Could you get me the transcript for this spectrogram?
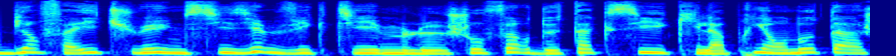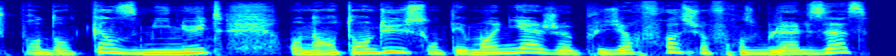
bien failli tuer une sixième victime, le chauffeur de taxi qui l'a pris en otage pendant 15 minutes. On a entendu son témoignage plusieurs fois sur France Bleu Alsace.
